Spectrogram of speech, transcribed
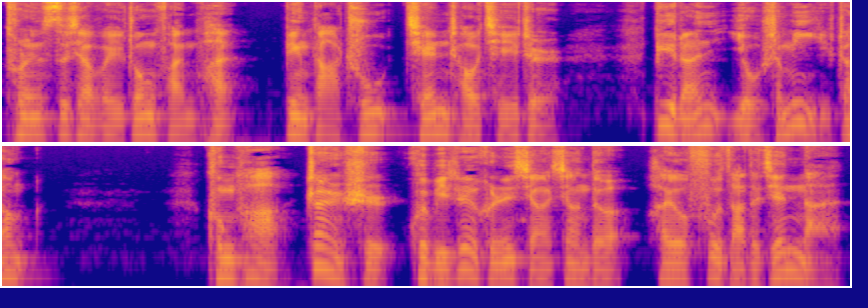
突然私下伪装反叛，并打出前朝旗帜，必然有什么倚仗。恐怕战事会比任何人想象的还要复杂的艰难，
